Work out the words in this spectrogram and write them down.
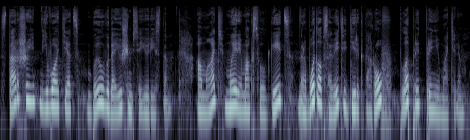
Старший, его отец, был выдающимся юристом, а мать Мэри Максвелл Гейтс работала в совете директоров, была предпринимателем –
